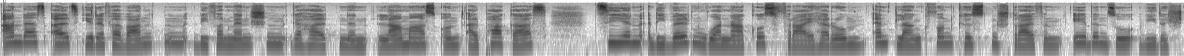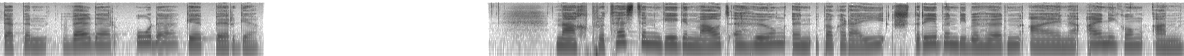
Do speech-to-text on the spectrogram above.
Anders als ihre Verwandten, die von Menschen gehaltenen Lamas und Alpakas, ziehen die wilden Guanacos frei herum entlang von Küstenstreifen ebenso wie durch Steppen, Wälder oder Gebirge nach Protesten gegen Mauterhöhung in Ypacaraí streben die Behörden eine Einigung an.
